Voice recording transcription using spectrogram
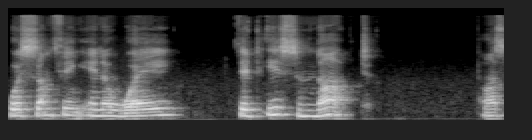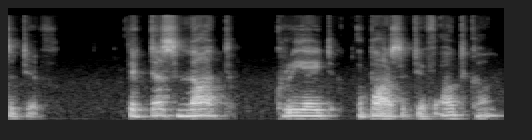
with something in a way that is not positive, that does not create a positive outcome?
